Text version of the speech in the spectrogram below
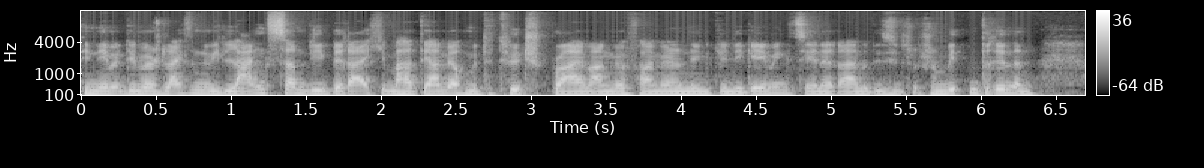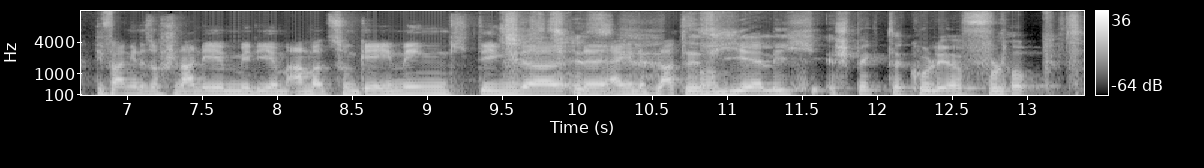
die nehmen, die nehmen langsam, nämlich langsam die Bereiche. Man hat, die haben ja auch mit der Twitch Prime angefangen und irgendwie in die Gaming-Szene rein und die sind schon mittendrin. Die fangen jetzt auch schon an, eben mit ihrem Amazon Gaming-Ding da eine eigene Plattform. Das jährlich spektakulär floppt.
